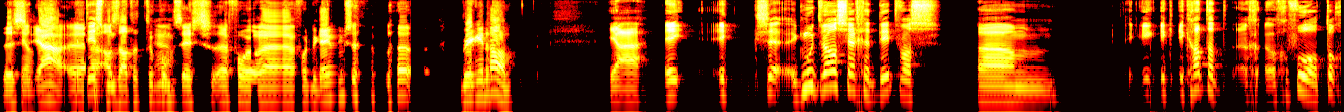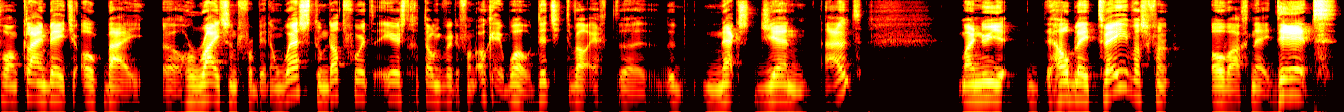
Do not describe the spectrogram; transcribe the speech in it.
Dus ja, ja als dat de toekomst is voor, voor de games, bring it on. Ja, ik, ik, ik moet wel zeggen, dit was. Um, ik, ik, ik had dat gevoel toch wel een klein beetje ook bij uh, Horizon Forbidden West. Toen dat voor het eerst getoond werd van... Oké, wow, dit ziet er wel echt uh, next gen uit. Maar nu je... Hellblade 2 was van... Oh, wacht, nee, dit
